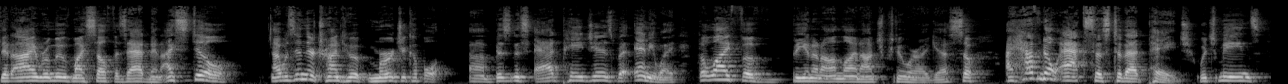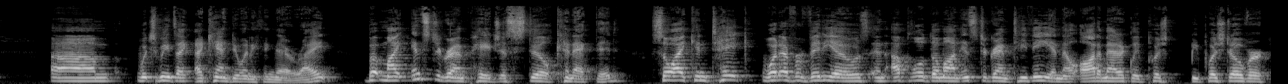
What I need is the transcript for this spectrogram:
did I remove myself as admin? I still, I was in there trying to merge a couple um, business ad pages. But anyway, the life of being an online entrepreneur, I guess. So I have no access to that page, which means, um, which means I, I can't do anything there, right? But my Instagram page is still connected. So I can take whatever videos and upload them on Instagram TV and they'll automatically push, be pushed over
